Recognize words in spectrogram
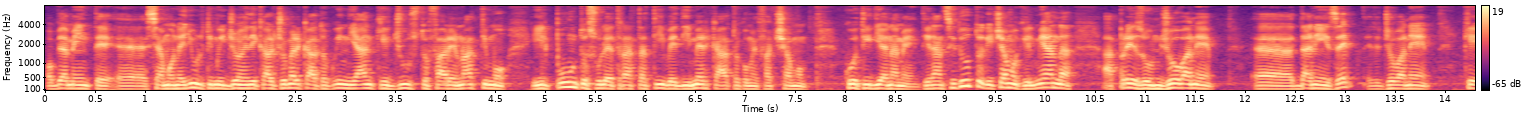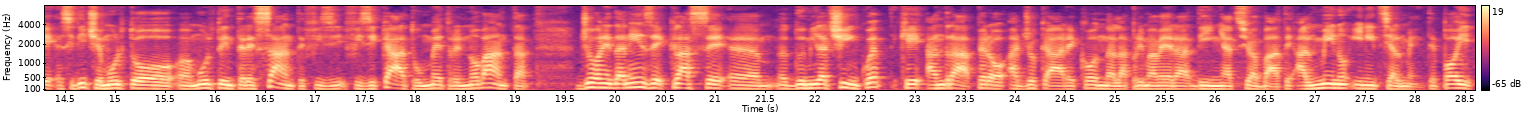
Ovviamente eh, siamo negli ultimi giorni di calciomercato, quindi è anche giusto fare un attimo il punto sulle trattative di mercato come facciamo quotidianamente. Innanzitutto diciamo che il Mian ha preso un giovane eh, danese, giovane che si dice molto, eh, molto interessante, fisi- fisicato, 1,90 m, giovane danese classe eh, 2005 che andrà però a giocare con la primavera di Ignazio Abate, almeno inizialmente. Poi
